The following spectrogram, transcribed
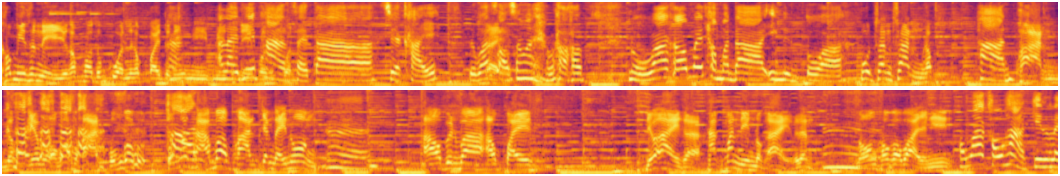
เขามีเสน่ห์อยู่ครับพอสมควรนะครับไปตัวนี้มีมีอะไรเสน่ที่ห์พอสผ่ามนควรสายตาเสียไข หรือว่าใช่สอนสมัยว่าครับหนูว่าเขาไม่ธรรมดาอีกหนึ่งตัว พูดสั้น ๆ ครับ ผ่านผ่านครับแกบอกว่าผ่าน ผมก็ผมก็ผ่านถามว่าผ่านจังไหนน้อง เออเอาเป็นว่าเอาไป เดี๋ยวไอ้ายกะหักมั่นเองดอกไอ้ายไปท่านอืมน้องเขาก็ว่าอย่างนี้ เพราะว่าเขาหากินอะไร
